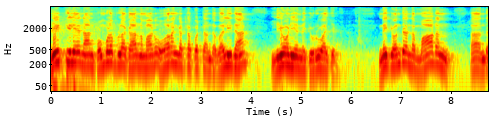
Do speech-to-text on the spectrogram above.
வீட்டிலே நான் பொம்பளை பிள்ளை காரணமாக ஓரங்கட்டப்பட்ட அந்த வலி தான் லியோனி இன்னைக்கு உருவாக்கியிருக்கு. இன்றைக்கி வந்து அந்த மாடர்ன் அந்த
